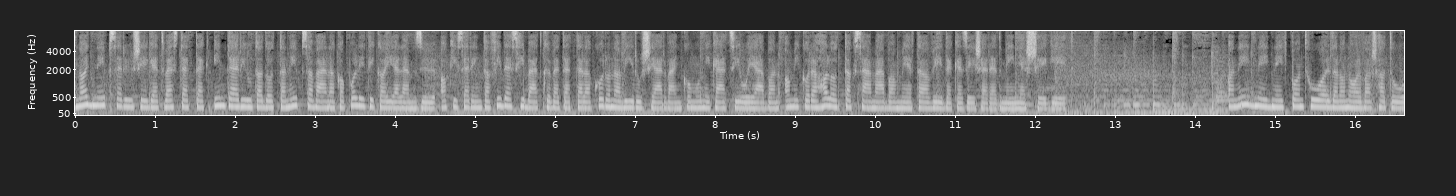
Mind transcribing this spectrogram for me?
Nagy népszerűséget vesztettek, interjút adott a népszavának a politikai elemző, aki szerint a Fidesz hibát követett el a koronavírus járvány kommunikációjában, amikor a halottak számában mérte a védekezés eredményességét. A 444.hu oldalon olvasható,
